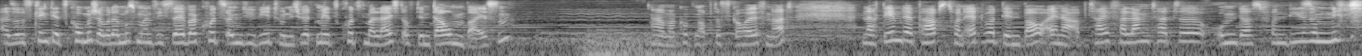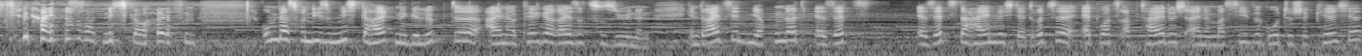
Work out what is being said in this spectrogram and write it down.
also das klingt jetzt komisch, aber dann muss man sich selber kurz irgendwie wehtun. Ich werde mir jetzt kurz mal leicht auf den Daumen beißen. Ah, mal gucken, ob das geholfen hat. Nachdem der Papst von Edward den Bau einer Abtei verlangt hatte, um das von diesem nicht, nein, es hat nicht geholfen, um das von diesem nicht gehaltene Gelübde einer Pilgerreise zu sühnen. Im 13. Jahrhundert ersetzt ersetzte Heinrich III. Edwards Abtei durch eine massive gotische Kirche,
